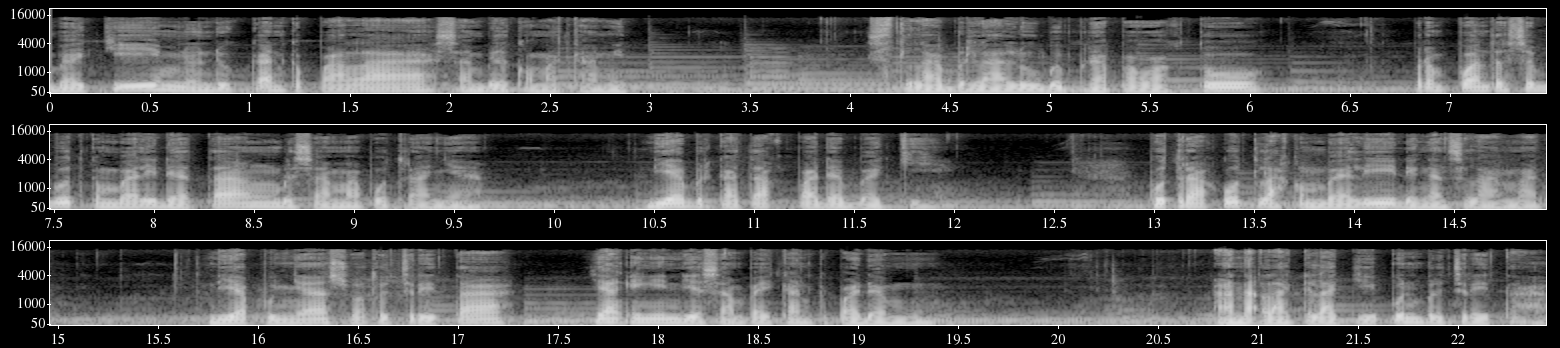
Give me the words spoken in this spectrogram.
Baki menundukkan kepala sambil komat kamit. Setelah berlalu beberapa waktu, perempuan tersebut kembali datang bersama putranya. Dia berkata kepada Baki, Putraku telah kembali dengan selamat. Dia punya suatu cerita yang ingin dia sampaikan kepadamu. Anak laki-laki pun bercerita.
